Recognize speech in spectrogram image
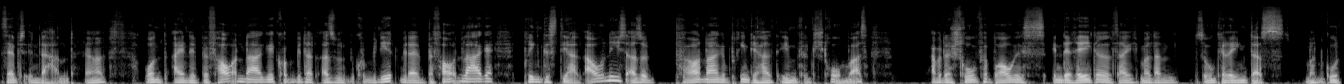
selbst in der Hand. Ja? Und eine PV-Anlage kombiniert, also kombiniert mit einer PV-Anlage bringt es dir halt auch nichts. Also PV-Anlage bringt dir halt eben für den Strom was. Aber der Stromverbrauch ist in der Regel, sage ich mal, dann so gering, dass man gut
